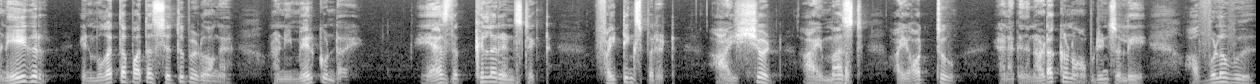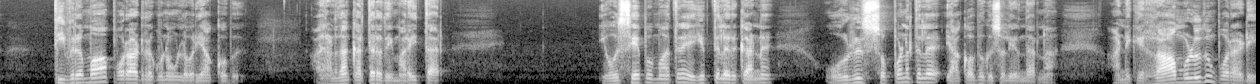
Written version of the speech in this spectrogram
அநேகர் என் முகத்தை பார்த்தா செத்து போயிடுவாங்க. ஆனால் நீ மேற்கொண்டாய். As the killer instinct fighting spirit I should I must I had to எனக்கு இது நடக்கணும் அப்படின்னு சொல்லி அவ்வளவு தீவிரமாக போராடுற குணம் உள்ளவர் யாக்கோபு. அதனால தான் கர்த்தர் அதை மறைத்தார். யோசேப்பு மாத்திரம் எகிப்தில் இருக்கான்னு ஒரு சொப்பனத்தில் யாக்கோபுக்கு சொல்லியிருந்தார்னா அன்னைக்கு ரா முழுதும் போராடி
